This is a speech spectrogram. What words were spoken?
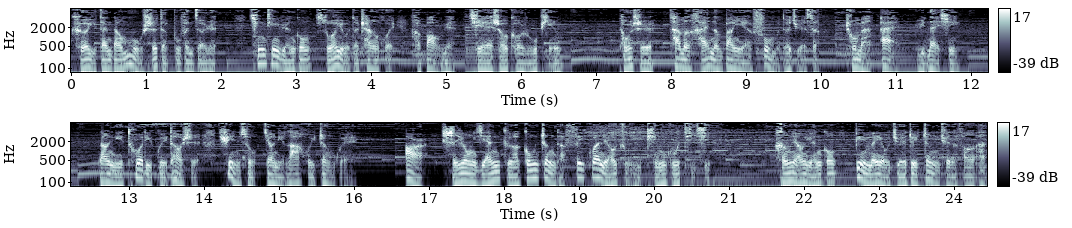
可以担当牧师的部分责任，倾听员工所有的忏悔和抱怨，且守口如瓶。同时，他们还能扮演父母的角色，充满爱与耐心。当你脱离轨道时，迅速将你拉回正轨。二、使用严格公正的非官僚主义评估体系。衡量员工并没有绝对正确的方案，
